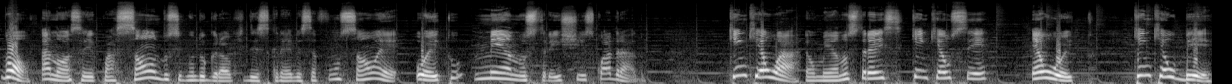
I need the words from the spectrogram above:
Bom, a nossa equação do segundo grau que descreve essa função é 8 menos 3x quadrado. Quem que é o A? É o menos 3. Quem que é o C? É o 8. Quem que é o B?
